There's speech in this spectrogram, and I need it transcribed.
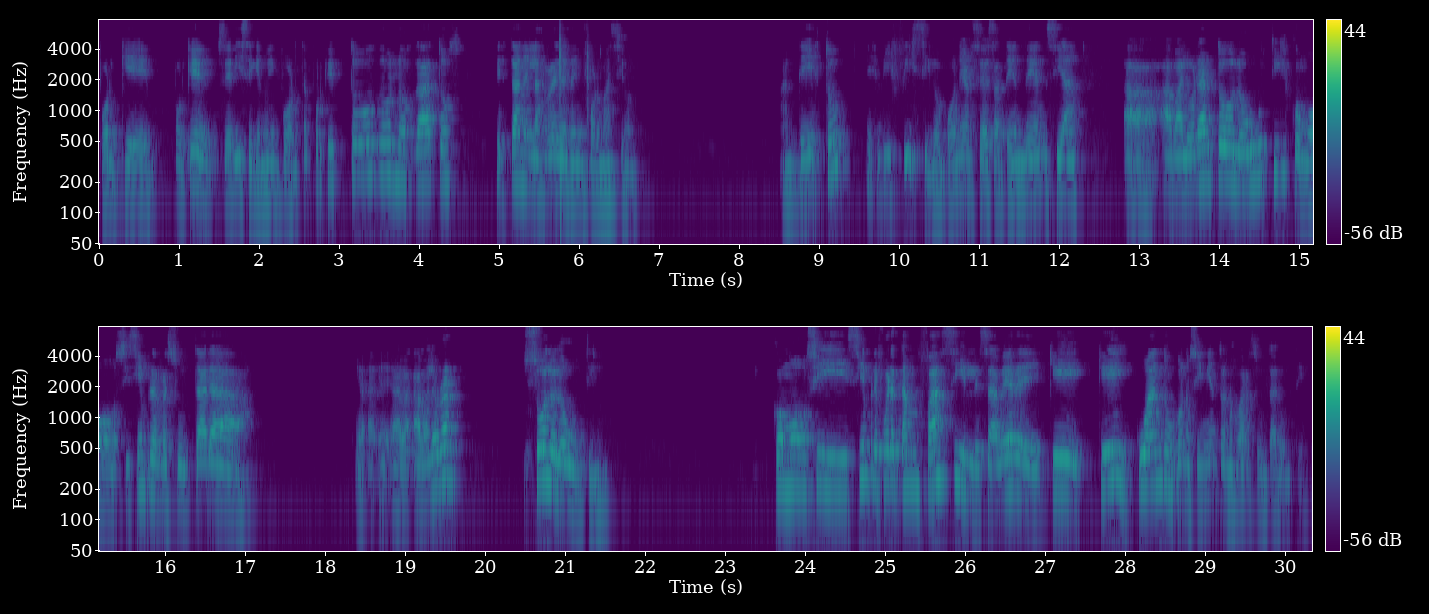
Porque, ¿Por qué se dice que no importa? Porque todos los datos están en las redes de información. Ante esto es difícil oponerse a esa tendencia a, a valorar todo lo útil como si siempre resultara a, valorar solo lo útil. Como si siempre fuera tan fácil saber eh, qué, qué y cuándo un conocimiento nos va a resultar útil.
